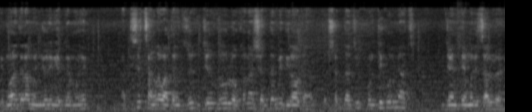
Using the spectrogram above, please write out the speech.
किंवा त्याला मंजुरी घेतल्यामुळे अतिशय चांगलं वातावरण जो जो जो लोकांना शब्द मी दिला होता तो शब्दाची पूर्ती करून मी आज जनतेमध्ये चाललो आहे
